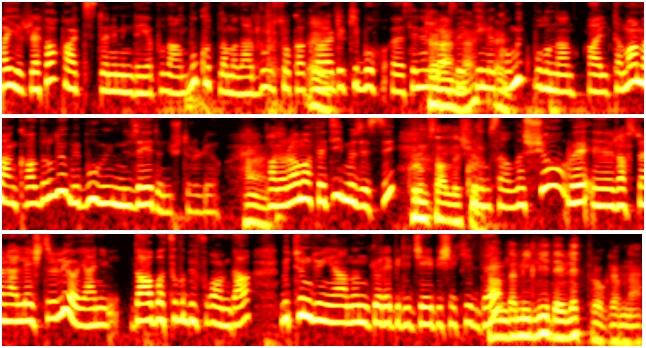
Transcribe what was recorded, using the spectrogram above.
Hayır Refah Partisi döneminde yapılan bu kutlamalar, bu sokaklardaki bu e, senin Törenler, bahsettiğin ve evet. komik bulunan hal tamamen kaldırılıyor ve bu bir müzeye dönüştürülüyor. Ha. Panorama Fetih Müzesi Kurumsallaşıyor. kurumsallaşıyor ve e, rasyonelleştiriliyor. Yani daha batılı bir formda bütün dünyanın görebileceği bir şekilde. Tam da milli devlet programına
